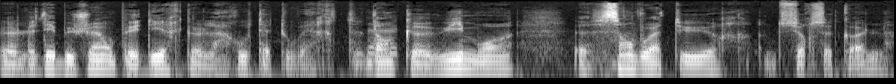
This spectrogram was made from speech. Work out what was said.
Le début juin, on peut dire que la route est ouverte. Donc huit mois sans voiture sur ce col.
